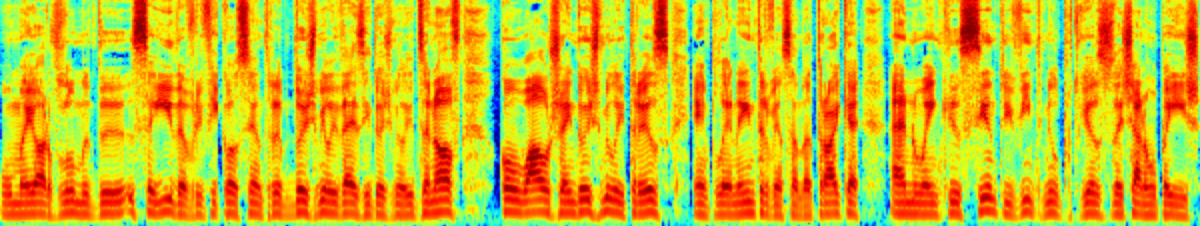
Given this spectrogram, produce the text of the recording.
O maior volume de saída verificou-se entre 2010 e 2019, com o auge em 2013, em plena intervenção da Troika, ano em que 120 mil portugueses deixaram o país.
